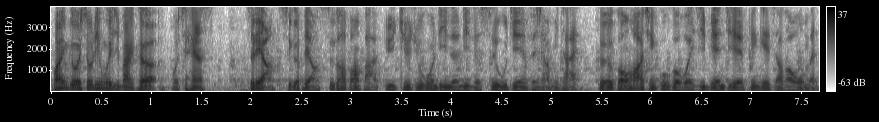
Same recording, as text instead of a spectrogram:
欢迎各位收听维基百科，我是 Hans，这里啊是个培养思考方法与解决问题能力的实务经验分享平台。各位有空的话，请 Google 维基边界，并可以找到我们。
